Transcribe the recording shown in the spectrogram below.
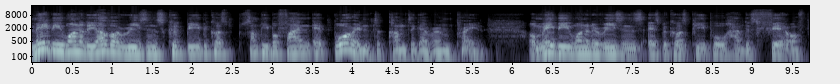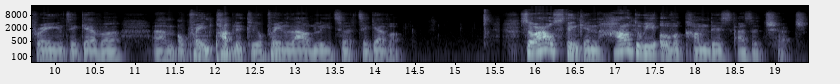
Maybe one of the other reasons could be because some people find it boring to come together and pray. Or maybe one of the reasons is because people have this fear of praying together um, or praying publicly or praying loudly to, together. So I was thinking, how do we overcome this as a church?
